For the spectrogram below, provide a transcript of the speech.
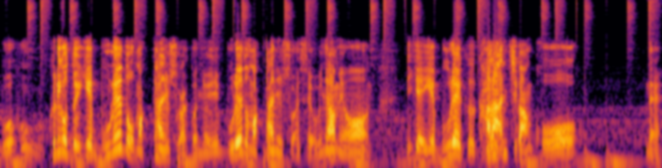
뭐후. 그리고 또 이게 물에도 막 다닐 수가 있거든요. 이 물에도 막 다닐 수가 있어요. 왜냐하면 이게 이게 물에 그 가라앉지가 않고 네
